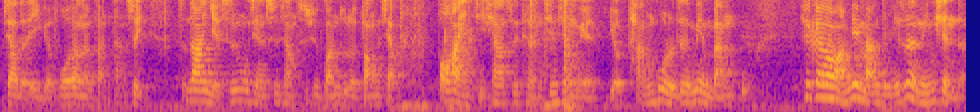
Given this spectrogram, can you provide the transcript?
价的一个波段的反弹。所以这当然也是目前市场持续关注的方向，包含以及像是可能先前我们也有谈过的这个面板股，可以看到嘛，面板股也是很明显的，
